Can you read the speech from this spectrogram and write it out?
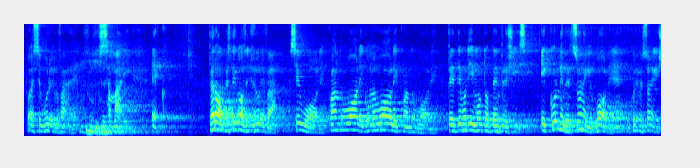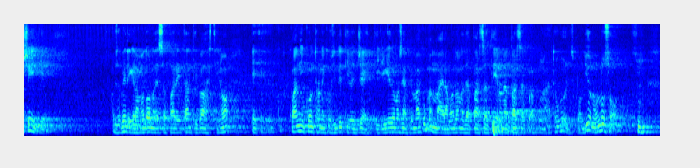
Può essere pure che lo fa, eh? non si sa mai. Ecco, però queste cose Gesù le fa se vuole, quando vuole, come vuole e quando vuole, per dei motivi molto ben precisi e con le persone che vuole, eh, con quelle persone che sceglie. Voi sapete che la Madonna adesso appare in tanti pasti, no? E quando incontrano i cosiddetti veggenti gli chiedono sempre ma come mai la Madonna è apparsa a te e non è apparsa a qualcun altro? Quello risponde io non lo so.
